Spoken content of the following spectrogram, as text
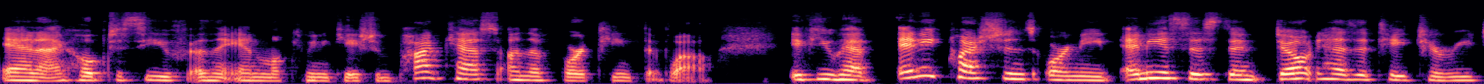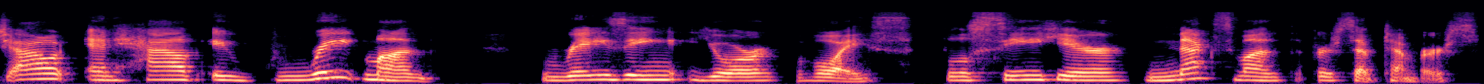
And I hope to see you on the Animal Communication Podcast on the 14th as well. If you have any questions or need any assistance, don't hesitate to reach out and have a great month raising your voice. We'll see you here next month for September's.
